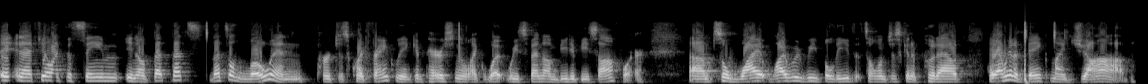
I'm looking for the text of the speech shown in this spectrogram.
and I feel like the same you know that that's that's a low end purchase, quite frankly, in comparison to like what we spend on B two B software. Um, so why why would we believe that someone's just going to put out, hey, I'm going to bank my job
